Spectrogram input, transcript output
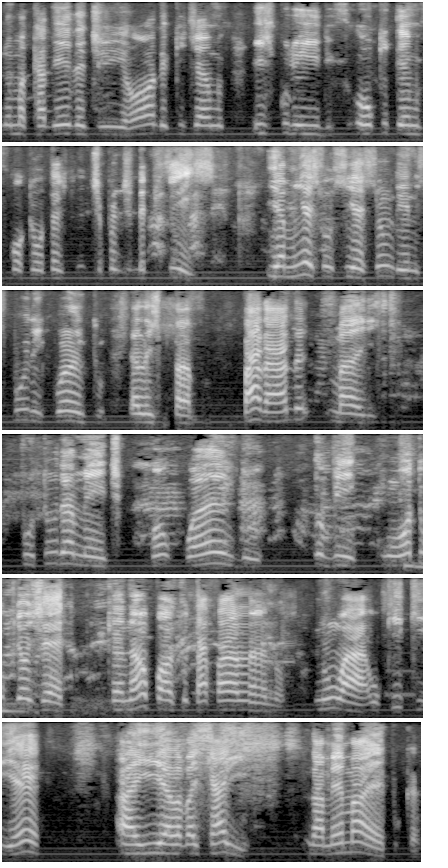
numa cadeira de roda que estamos excluídos ou que temos qualquer outro tipo de deficiência. E a minha associação deles, por enquanto, ela está parada, mas futuramente, quando eu vir com outro projeto, que eu não posso estar tá falando no ar o que, que é, aí ela vai sair na mesma época.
